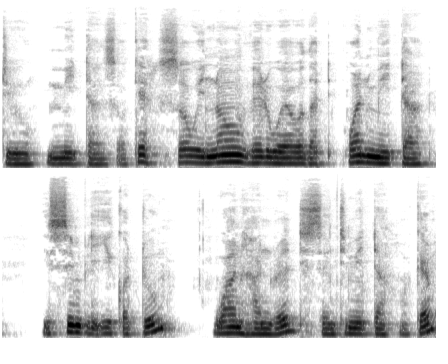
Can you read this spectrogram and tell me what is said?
to meters okay? So we know very well that one meter is simply equal to 100 centimeter okay?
